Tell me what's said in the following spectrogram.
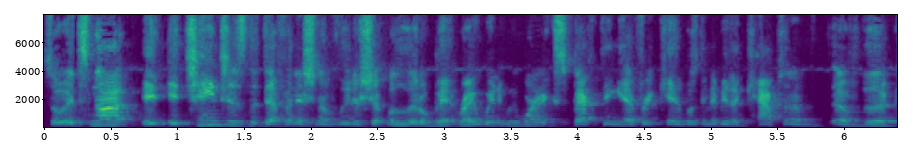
So it's not, it, it, changes the definition of leadership a little bit, right? We, we weren't expecting every kid was going to be the captain of, of, the,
